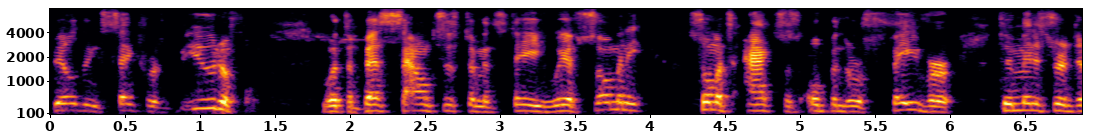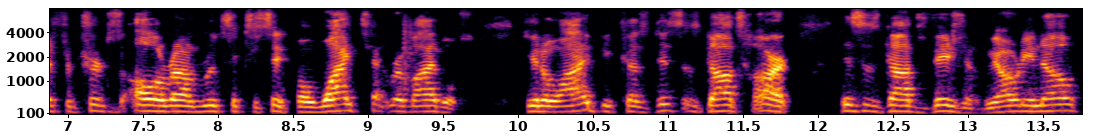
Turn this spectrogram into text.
buildings, sanctuaries, beautiful, with the best sound system and stage. We have so many so much access, open doors, favor to minister to different churches all around Route 66. But why tent revivals? Do you know why? Because this is God's heart. This is God's vision. We already know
